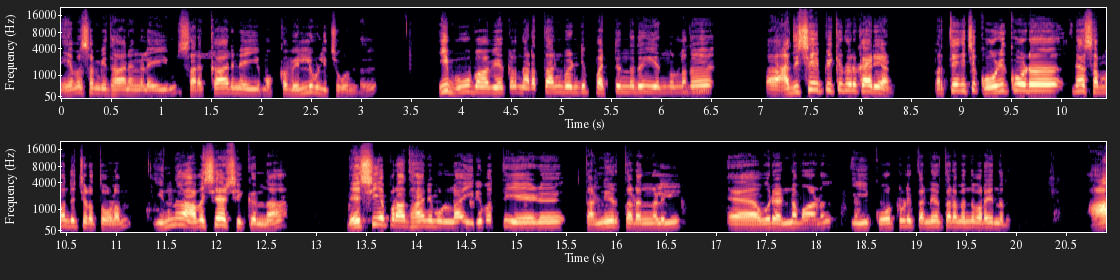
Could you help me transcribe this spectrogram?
നിയമസംവിധാനങ്ങളെയും സർക്കാരിനെയും ഒക്കെ വെല്ലുവിളിച്ചുകൊണ്ട് ഈ ഭൂമാഫിയകൾ നടത്താൻ വേണ്ടി പറ്റുന്നത് എന്നുള്ളത് അതിശയിപ്പിക്കുന്ന ഒരു കാര്യമാണ്. പ്രത്യേകിച്ച് കോഴിക്കോടിനെ സംബന്ധിച്ചിടത്തോളം ഇന്ന് അവശേഷിക്കുന്ന ദേശീയ പ്രാധാന്യമുള്ള ഇരുപത്തിയേഴ് തണ്ണീർത്തടങ്ങളിൽ ഒരെണ്ണമാണ് ഈ കോട്ടുളി തണ്ണീർത്തടം എന്ന് പറയുന്നത്. ആ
